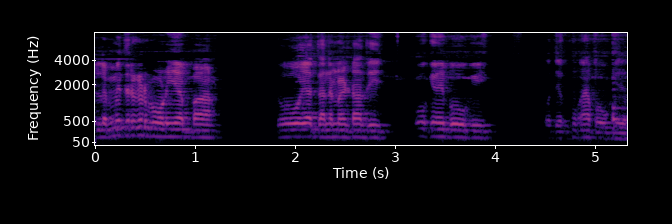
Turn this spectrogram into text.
ਲੰਮੀ ਤਿਰਕੜ ਪਾਉਣੀ ਹੈ ਆਪਾਂ 3 ਮਿੰਟਾਂ ਦੀ, ਉਹ ਕਿਵੇਂ ਪਊਗੀ? ਉਹ ਦੇਖੋ, ਐ ਪਊਗੀ ਆ।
